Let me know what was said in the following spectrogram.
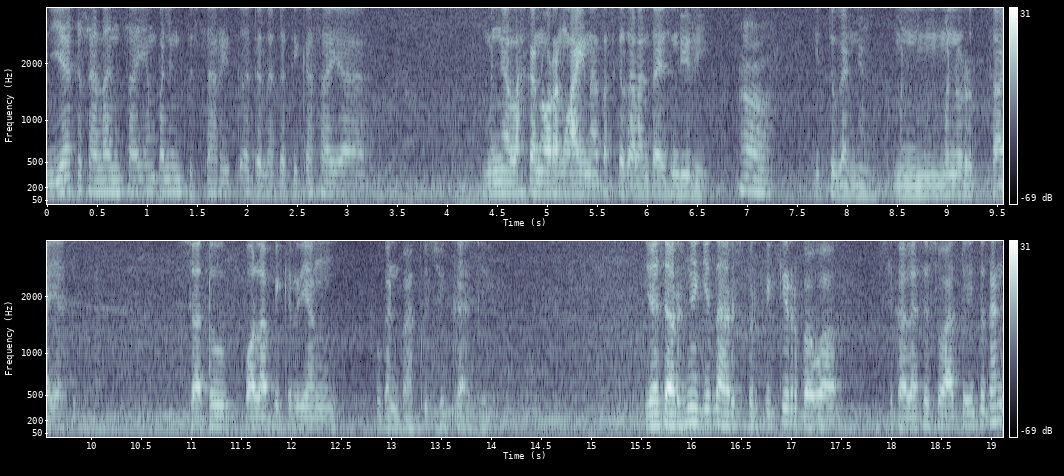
Iya kesalahan saya yang paling besar itu adalah ketika saya menyalahkan orang lain atas kesalahan saya sendiri ah, itu kan yang men- menurut saya suatu pola pikir yang bukan bagus juga sih. Ya seharusnya kita harus berpikir bahwa segala sesuatu itu kan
